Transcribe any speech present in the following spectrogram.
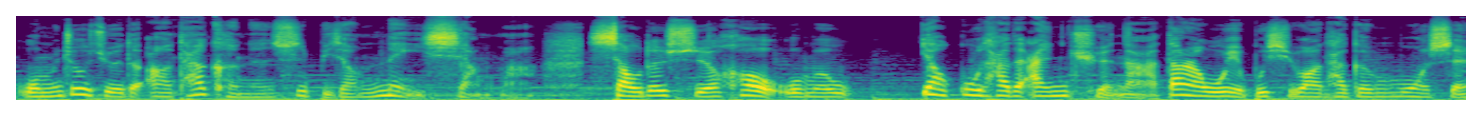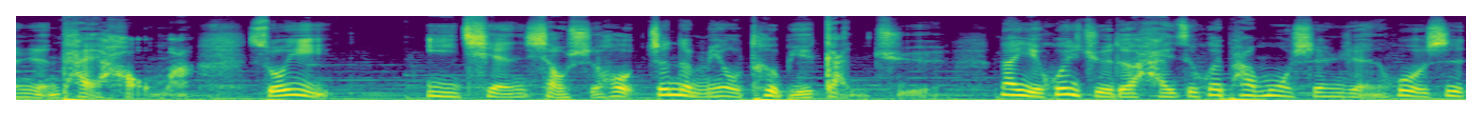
我们就觉得啊，他可能是比较内向嘛。小的时候，我们要顾他的安全啊，当然我也不希望他跟陌生人太好嘛。所以以前小时候真的没有特别感觉。那也会觉得孩子会怕陌生人，或者是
